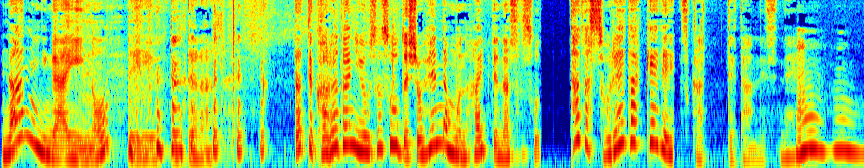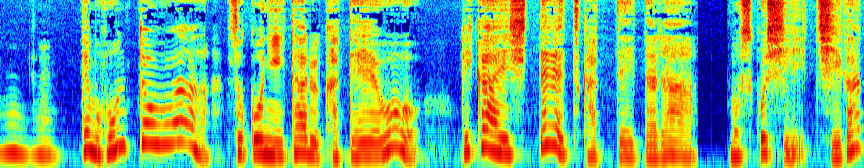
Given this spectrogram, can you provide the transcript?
何がいいのって言ってたら、だって体に良さそうでしょ？変なもの入ってなさそう。ただそれだけで使ってたんですね。うんうんうんうん、でも本当はそこに至る過程を理解して使っていたら、もう少し違っ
